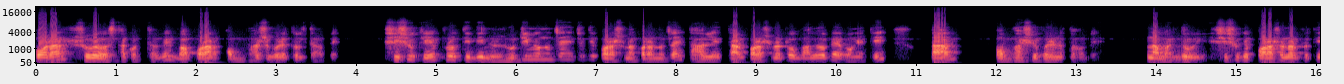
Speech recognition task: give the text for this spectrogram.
পড়ার সুব্যবস্থা করতে হবে বা পড়ার অভ্যাস গড়ে তুলতে হবে। শিশুকে প্রতিদিন রুটিন অনুযায়ী যদি পড়াশোনা করানো যায় তাহলে তার পড়াশোনাটাও ভালো হবে এবং এটি তার অভ্যাসে পরিণত হবে। নাম্বার দুই শিশুকে পড়াশোনার প্রতি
